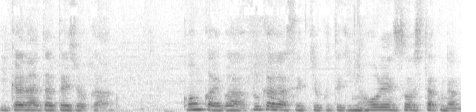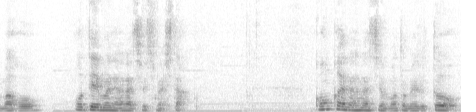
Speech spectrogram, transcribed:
いかがだったでしょうか？今回は部下が積極的にほうれん草したくなる魔法をテーマに話をしました。今回の話をまとめると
